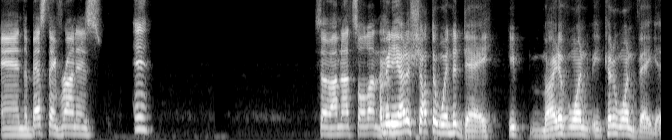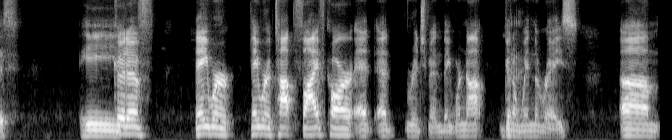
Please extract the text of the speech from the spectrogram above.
and the best they've run is eh. So I'm not sold on that. I mean, he had a shot to win today. He might have won. He could have won Vegas. He could have. They were they were a top five car at at Richmond. They were not gonna Yeah. win the race. Um,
